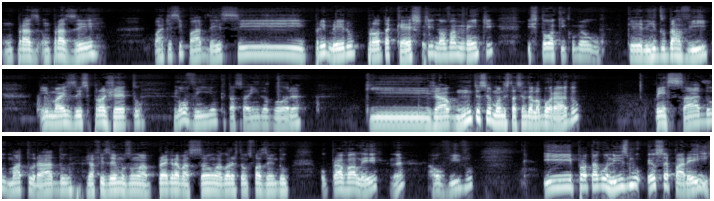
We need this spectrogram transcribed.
um prazer, um prazer participar desse primeiro Protacast. Novamente, estou aqui com meu querido Davi em mais esse projeto novinho que está saindo agora, que já há muitas semanas está sendo elaborado, pensado, maturado. Já fizemos uma pré-gravação, agora estamos fazendo o pra valer, né? Ao vivo. E protagonismo eu separei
